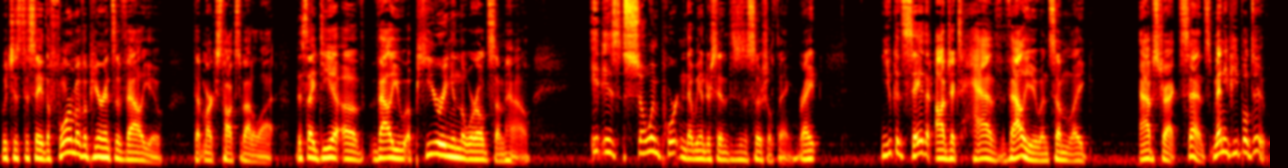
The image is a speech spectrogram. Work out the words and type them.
which is to say the form of appearance of value that Marx talks about a lot, this idea of value appearing in the world somehow, it is so important that we understand that this is a social thing, right? You could say that objects have value in some like abstract sense. Many people do.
